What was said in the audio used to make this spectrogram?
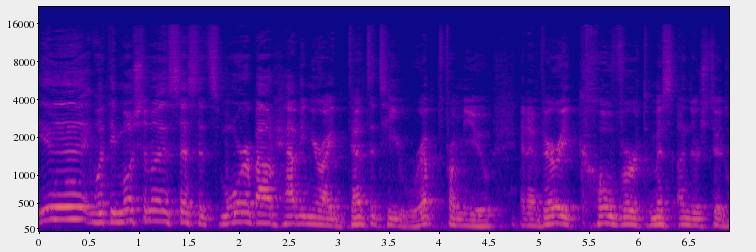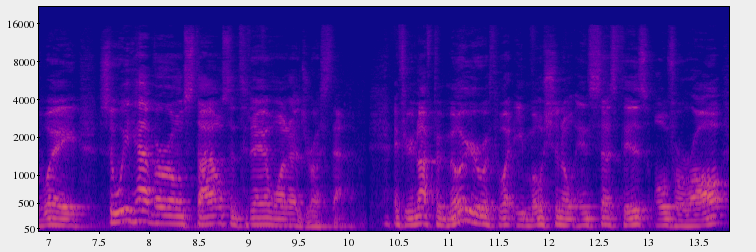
eh, with emotional incest, it's more about having your identity ripped from you in a very covert, misunderstood way. So we have our own styles and today I want to address that. If you're not familiar with what emotional incest is overall,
